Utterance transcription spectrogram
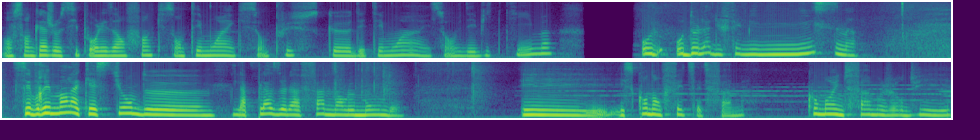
on s'engage aussi pour les enfants qui sont témoins et qui sont plus que des témoins, ils sont des victimes. Au-delà du féminisme, c'est vraiment la question de la place de la femme dans le monde et, ce qu'on en fait de cette femme. Comment une femme aujourd'hui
